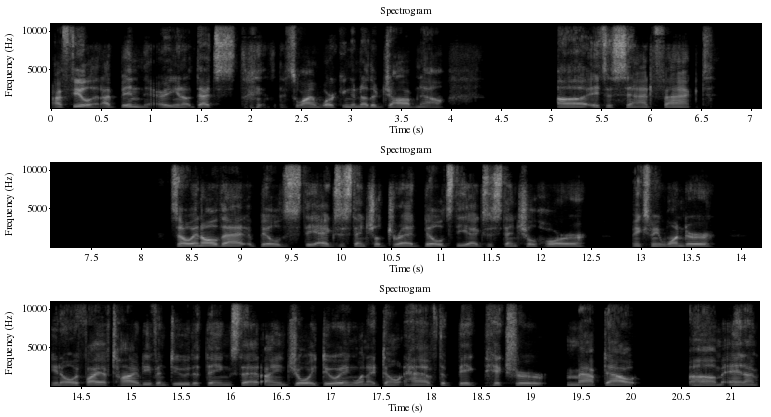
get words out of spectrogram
I feel it. I've been there. You know, that's that's why I'm working another job now. Uh it's a sad fact. So and all that builds the existential dread, builds the existential horror, makes me wonder, you know, if I have time to even do the things that I enjoy doing when I don't have the big picture mapped out. Um and I'm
